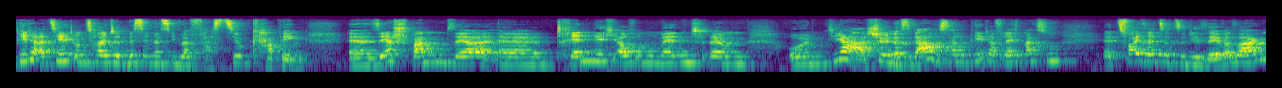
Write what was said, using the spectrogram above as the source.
Peter erzählt uns heute ein bisschen was über Fastio Cupping. Äh, sehr spannend, sehr äh, trendig auch im Moment. Ähm, und ja, schön, dass du da bist. Hallo Peter, vielleicht magst du zwei Sätze zu dir selber sagen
